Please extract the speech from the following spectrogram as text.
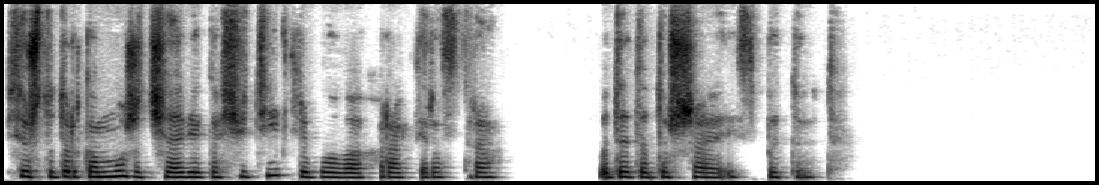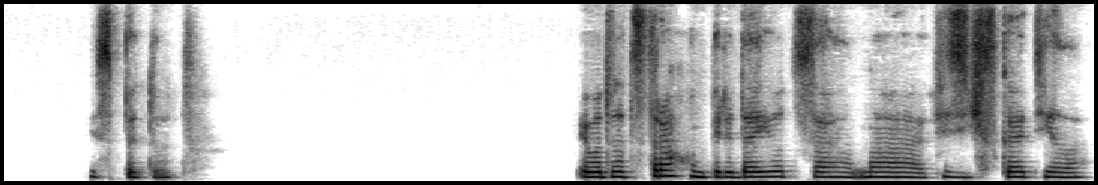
все, что только может человек ощутить, любого характера страх, вот эта душа испытывает. Испытывает. И вот этот страх, он передается на физическое тело,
